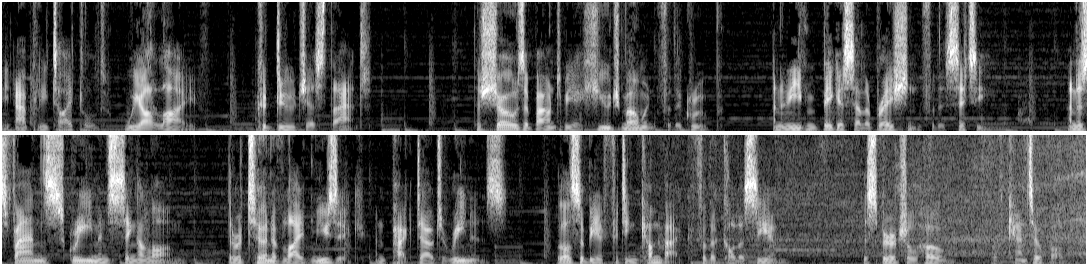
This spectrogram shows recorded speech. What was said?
the aptly titled We Are Live, could do just that. The shows are bound to be a huge moment for the group, and an even bigger celebration for the city. And as fans scream and sing along, the return of live music and packed out arenas will also be a fitting comeback for the Colosseum, the spiritual home of Cantopop.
